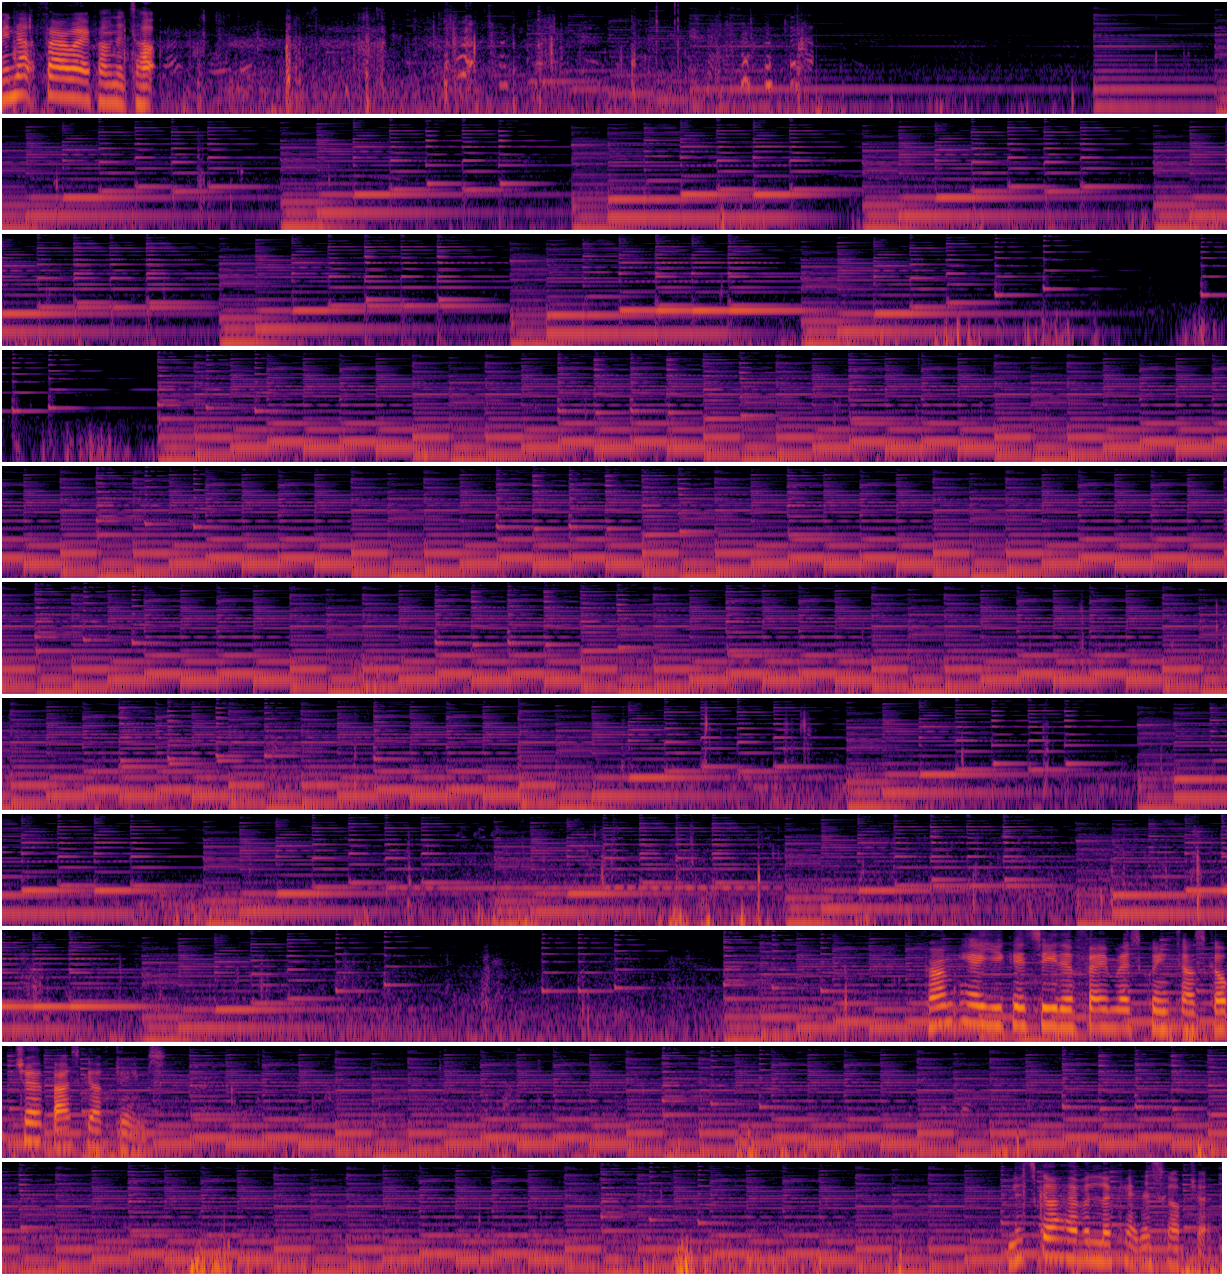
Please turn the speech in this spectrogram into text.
We're not far away from the top. From here you can see the famous Queenstown sculpture, Basket of Dreams. Let's go have a look at the sculpture.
